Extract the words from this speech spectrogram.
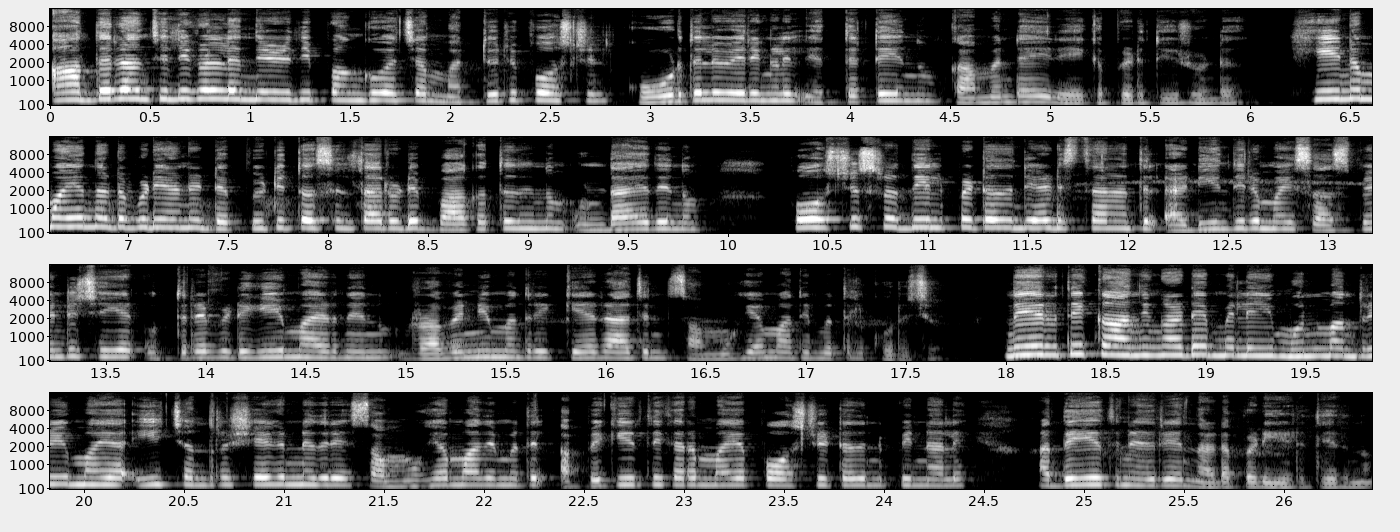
ആദരാഞ്ജലികൾ എന്നെഴുതി പങ്കുവച്ച മറ്റൊരു പോസ്റ്റിൽ കൂടുതൽ വിവരങ്ങളിൽ എത്തട്ടെ എന്നും കമന്റായി രേഖപ്പെടുത്തിയിട്ടുണ്ട്. ഹീനമായ നടപടിയാണ് ഡെപ്യൂട്ടി തഹസിൽദാരുടെ ഭാഗത്തു നിന്നും ഉണ്ടായതെന്നും പോസ്റ്റ് ശ്രദ്ധയിൽപ്പെട്ടതിന്റെ അടിസ്ഥാനത്തിൽ അടിയന്തിരമായി സസ്പെൻഡ് ചെയ്യാൻ ഉത്തരവിടുകയുമായിരുന്നെന്നും റവന്യൂ മന്ത്രി കെ രാജൻ സാമൂഹ്യ മാധ്യമത്തിൽ കുറിച്ചു. നേരത്തെ കാഞ്ഞങ്ങാട് എം എൽ എയും മുൻ മന്ത്രിയുമായ ഇ ചന്ദ്രശേഖരനെതിരെ സമൂഹ മാധ്യമത്തിൽ അപകീർത്തികരമായ പോസ്റ്റ് ഇട്ടതിന് പിന്നാലെ അദ്ദേഹത്തിനെതിരെ നടപടിയെടുത്തിരുന്നു.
